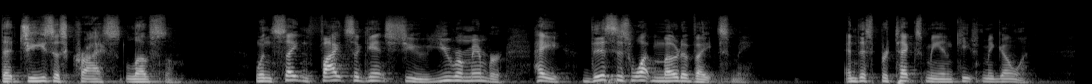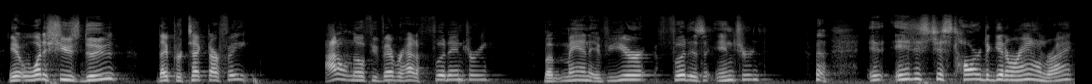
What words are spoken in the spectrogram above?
that Jesus Christ loves them. When Satan fights against you, you remember, hey, this is what motivates me. And this protects me and keeps me going. You know, what do shoes do? They protect our feet. I don't know if you've ever had a foot injury, but man, if your foot is injured, it, it is just hard to get around, right?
